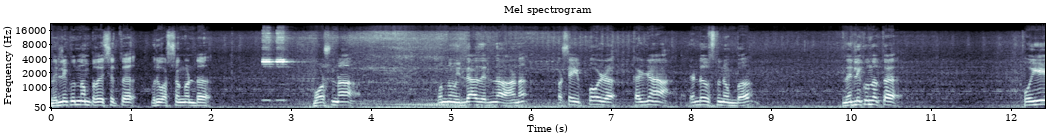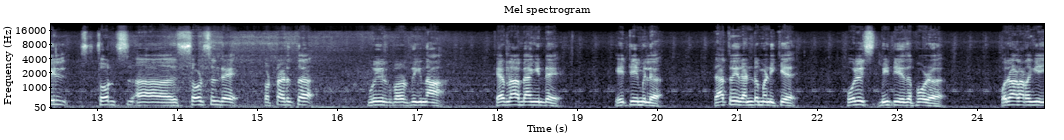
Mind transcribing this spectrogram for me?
നെല്ലിക്കുന്നം പ്രദേശത്ത് ഒരു വർഷം കൊണ്ട് മോഷണ ഒന്നും ഇല്ലാതിരുന്നതാണ് പക്ഷേ ഇപ്പോൾ കഴിഞ്ഞ രണ്ട് ദിവസത്തിന് മുമ്പ് നെല്ലിക്കുന്നത്ത് പൊയ്യയിൽ സ്റ്റോൺസ് ഷോർട്സിന്റെ തൊട്ടടുത്ത മുറിയിൽ പ്രവർത്തിക്കുന്ന കേരള ബാങ്കിന്റെ എ ടി എമ്മിൽ രാത്രി രണ്ട് മണിക്ക് പോലീസ് ബീറ്റ് ചെയ്തപ്പോൾ ഒരാളിറങ്ങി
